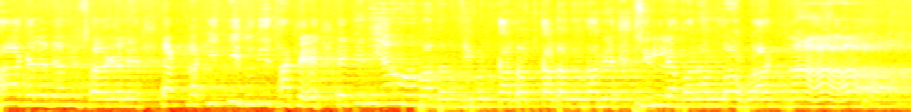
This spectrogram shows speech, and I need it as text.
হয়ে গেলে ড্যামেজ হয়ে গেলে। একটা কিডনি যদি থাকে এতে নিয়েও আবার জীবন কাটা কাটানো যাবে সিল্লেখন আল্লাহ আকবার।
